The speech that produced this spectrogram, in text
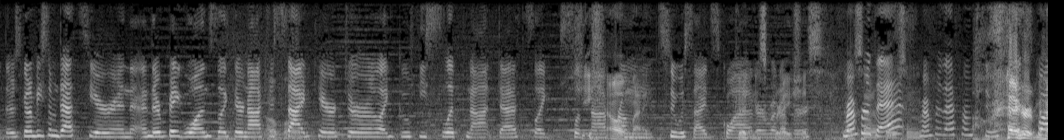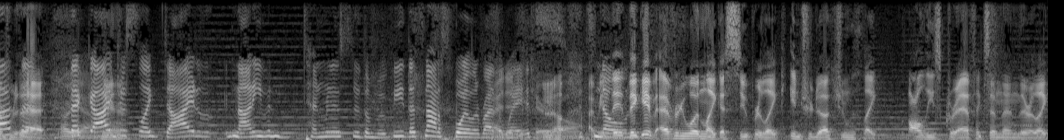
there's gonna be some deaths here, and and they're big ones. Like they're not Oh, just boy. side character like goofy Slipknot deaths, like Slipknot Oh, from my. Suicide Squad Goodness or whatever. gracious. Remember not a that? person. Remember that from oh, I Suicide remember Squad? that. Oh, that yeah. guy Yeah. just like died not even ten minutes through the movie. That's not a spoiler, by I the way. didn't It's, care at No, all. it's I mean, they, they gave everyone like a super like introduction with like all these graphics, and then they're like,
